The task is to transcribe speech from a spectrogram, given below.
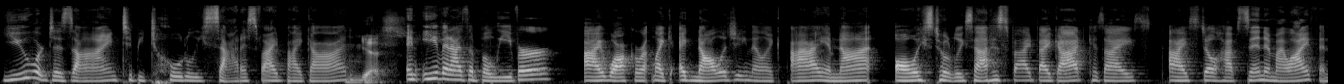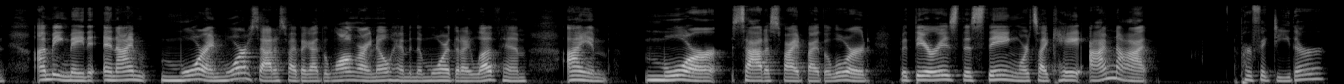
you were designed to be totally satisfied by God, Yes. and even as a believer, I walk around like acknowledging that like I am not always totally satisfied by God because I I still have sin in my life and I'm being made and I'm more and more satisfied by God. The longer I know him and the more that I love him I am more satisfied by the Lord. But there is this thing where it's like hey I'm not perfect either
